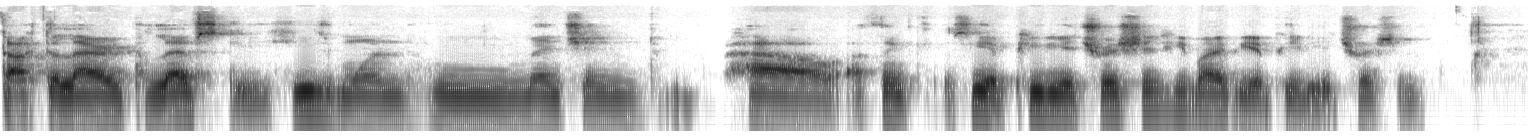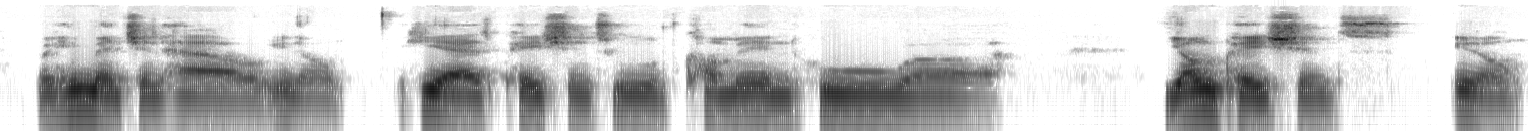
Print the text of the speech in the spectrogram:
Dr. Larry Palevsky, he's one who mentioned how I think is he a pediatrician? He might be a pediatrician, but he mentioned how you know he has patients who have come in who uh, young patients, you know,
